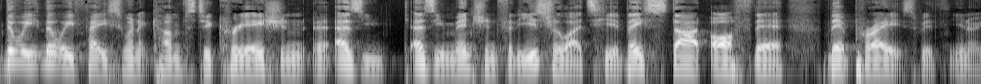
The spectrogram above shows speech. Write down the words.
that we that we face when it comes to creation. Uh, as you as you mentioned for the israelites here they start off their their praise with you know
